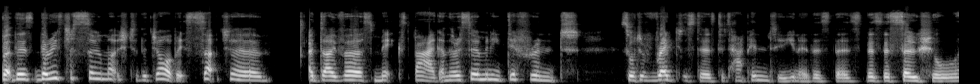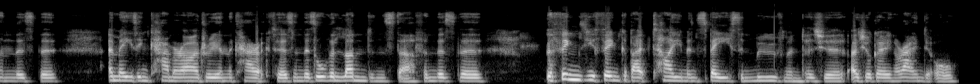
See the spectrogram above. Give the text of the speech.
but there's there is just so much to the job. It's such a a diverse mixed bag, and there are so many different sort of registers to tap into. You know, there's there's there's the social and there's the amazing camaraderie and the characters and there's all the London stuff and there's the the things you think about time and space and movement as you're as you're going around it all.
